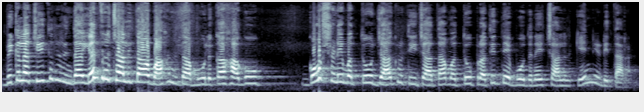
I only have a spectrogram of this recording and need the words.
ವಿಕಲಚೇತನರಿಂದ ಯಂತ್ರಚಾಲಿತ ವಾಹನದ ಮೂಲಕ ಹಾಗೂ ಘೋಷಣೆ ಮತ್ತು ಜಾಗೃತಿ ಜಾಥಾ ಮತ್ತು ಪ್ರತಿಜ್ಞೆ ಬೋಧನೆ ಚಾಲನೆಗೆ ನೀಡಿದ್ದಾರೆ.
